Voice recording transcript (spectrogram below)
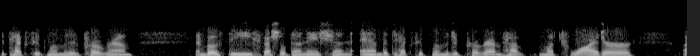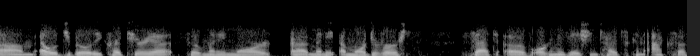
the TechSoup Limited program. And both the special donation and the TechSoup Limited program have much wider um, eligibility criteria, so many more, uh, many, a more diverse set of organization types can access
